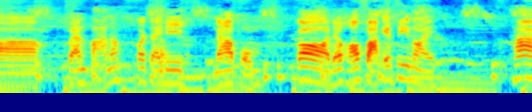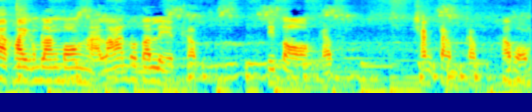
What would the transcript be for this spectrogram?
่าแฟนป่าเนาะก็ใจดีนะครับผม ก็เดี๋ยวขอฝาก FC หน่อย ถ้าใครกำลังมองหาร้านสแตนเลสครับ ติดต่อครับ ช่างตั้มครับครับผม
